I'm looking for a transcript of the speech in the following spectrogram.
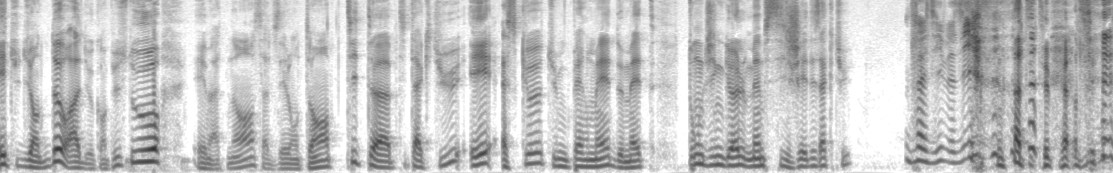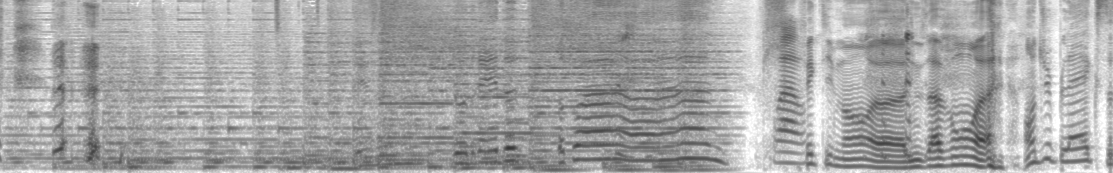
étudiante de Radio Campus Tour. Et maintenant, ça faisait longtemps, petite, euh, petite actu. Et est-ce que tu me permets de mettre ton jingle, même si j'ai des actus Vas-y, vas-y. Ah, t'étais perdu. De. Effectivement, euh, nous avons euh, en duplex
